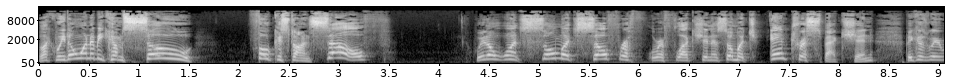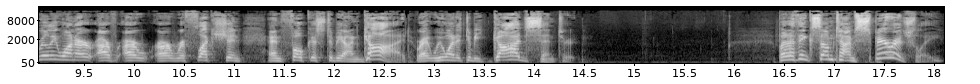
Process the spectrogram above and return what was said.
Like we don't want to become so focused on self we don't want so much self reflection and so much introspection because we really want our, our, our, our, reflection and focus to be on God, right? We want it to be God centered. But I think sometimes spiritually,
